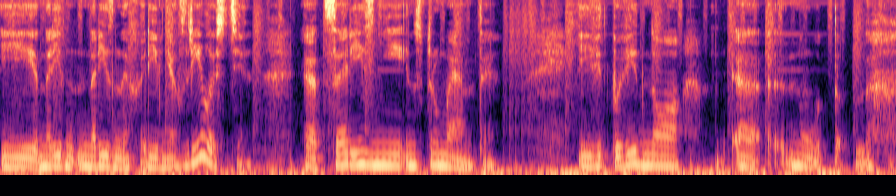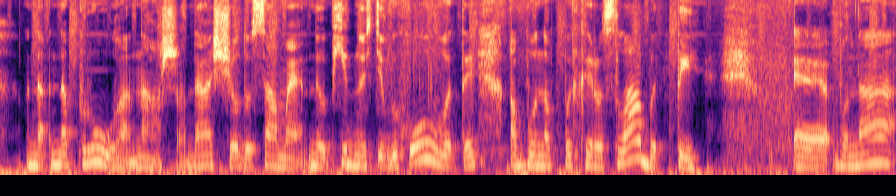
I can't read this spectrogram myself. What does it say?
І на рів... на різних рівнях зрілості е, це різні інструменти. І відповідно е, ну, напруга наша да, щодо саме необхідності виховувати або навпаки розслабити, е, вона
